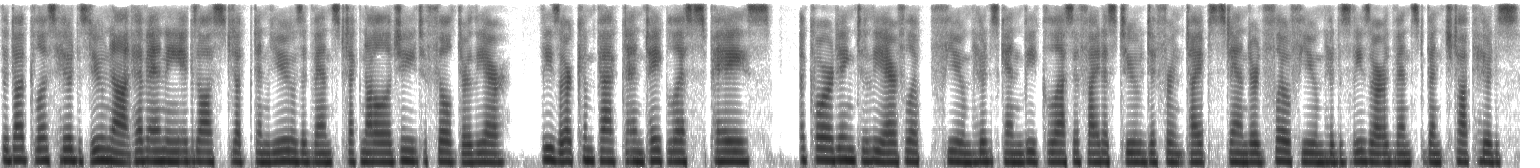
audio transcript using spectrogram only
The ductless hoods do not have any exhaust duct and use advanced technology to filter the air. These are compact and take less space. According to the airflow, fume hoods can be classified as two different types standard flow fume hoods. These are advanced benchtop hoods.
